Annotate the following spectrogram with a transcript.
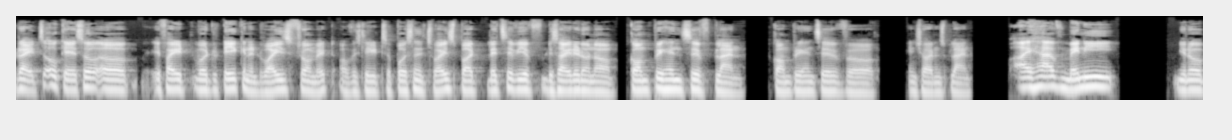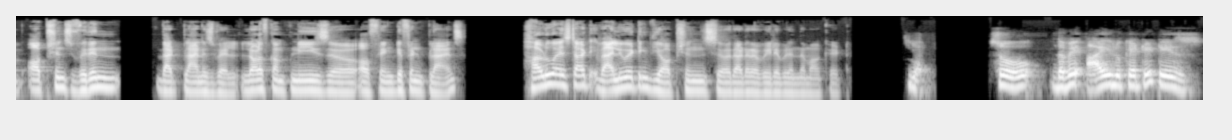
Right. So, okay. So, uh, if I were to take an advice from it, obviously it's a personal choice, but let's say we have decided on a comprehensive plan, comprehensive uh, insurance plan. I have many, you know, options within that plan as well. A lot of companies uh, offering different plans how do I start evaluating the options uh, that are available in the market? Yeah. So the way I look at it is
